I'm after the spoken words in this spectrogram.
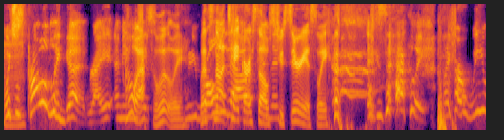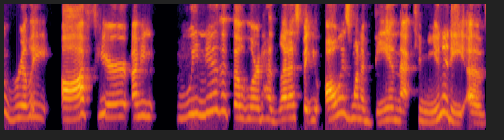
which is mm-hmm. probably good right? I mean oh like, absolutely. let's not take ourselves then- too seriously. Exactly. Like are we really off here? I mean we knew that the lord had led us but you always want to be in that community of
